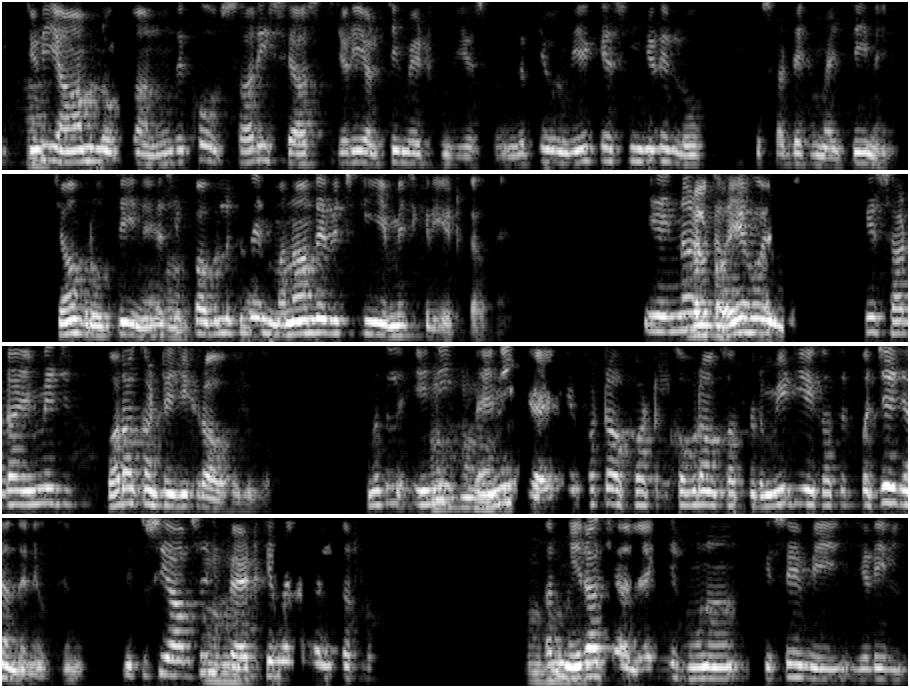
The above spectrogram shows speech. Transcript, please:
ਜਿਹੜੀ ਆਮ ਲੋਕਾਂ ਨੂੰ ਦੇਖੋ ਸਾਰੀ ਸਿਆਸਤ ਜਿਹੜੀ ਅਲਟੀਮੇਟ ਹੁੰਦੀ ਹੈ ਸੁਖਵਿੰਦਰ ਜੀ ਹੁੰਦੀ ਹੈ ਕਿ ਅਸੀਂ ਜਿਹੜੇ ਲੋਕ ਸਾਡੇ ਹਮਾਇਤੀ ਨੇ ਜਾਂ ਵਿਰੋਧੀ ਨੇ ਅਸੀਂ। ਪਬਲਿਕ ਦੇ ਮਨਾਂ ਦੇ ਵਿੱਚ ਕੀ ਇਮੇਜ ਕ੍ਰੀਏਟ ਕਰਦੇ ਹਾਂ ਇਹ ਇੰਨਾ। ਡਰੇ ਹੋਏ ਕਿ ਸਾਡਾ ਇਮੇਜ 12 ਘੰਟੇ ਹੀ ਖਰਾਬ ਹੋ ਜਾਊਗਾ ਮਤਲਬ ਇੰਨੀ। ਪੈਨਿਕ ਹੈ ਕਿ ਫਟਾਫਟ ਖਬਰਾਂ ਖਾਤਰ ਮੀਡੀਆ ਖਾਤਰ ਭੱਜੇ ਜਾਂਦੇ ਨੇ ਉੱਥੇ ਵੀ ਤੁਸੀਂ ਆਪਸ ਵਿੱਚ। ਬੈਠ ਕੇ ਪਹਿਲਾਂ ਗੱਲ ਕਰ ਲਓ ਪਰ ਮੇਰਾ ਖਿਆਲ ਹੈ ਕਿ ਹੁਣ ਕਿਸੇ ਵੀ ਜਿਹੜੀ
